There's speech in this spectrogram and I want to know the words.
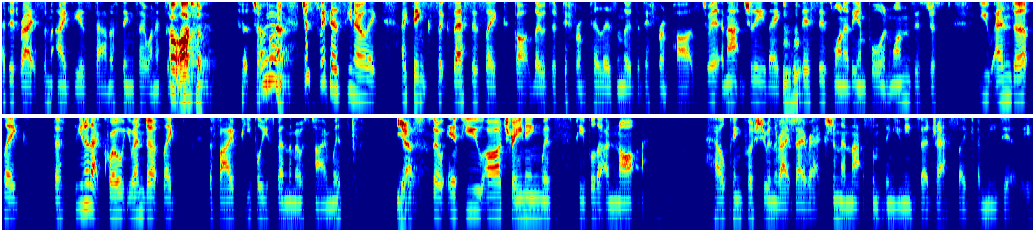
I did write some ideas down of things I wanted to Oh, touch- awesome. touch oh, up on. yeah. Just because, you know, like I think success is like got loads of different pillars and loads of different parts to it. And actually like Mhm. this is one of the important ones, is just you end up like the you know that quote, you end up like the five people you spend the most time with. Yes. So if you are training with people that are not helping push you in the right direction, then that's something you need to address like immediately.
